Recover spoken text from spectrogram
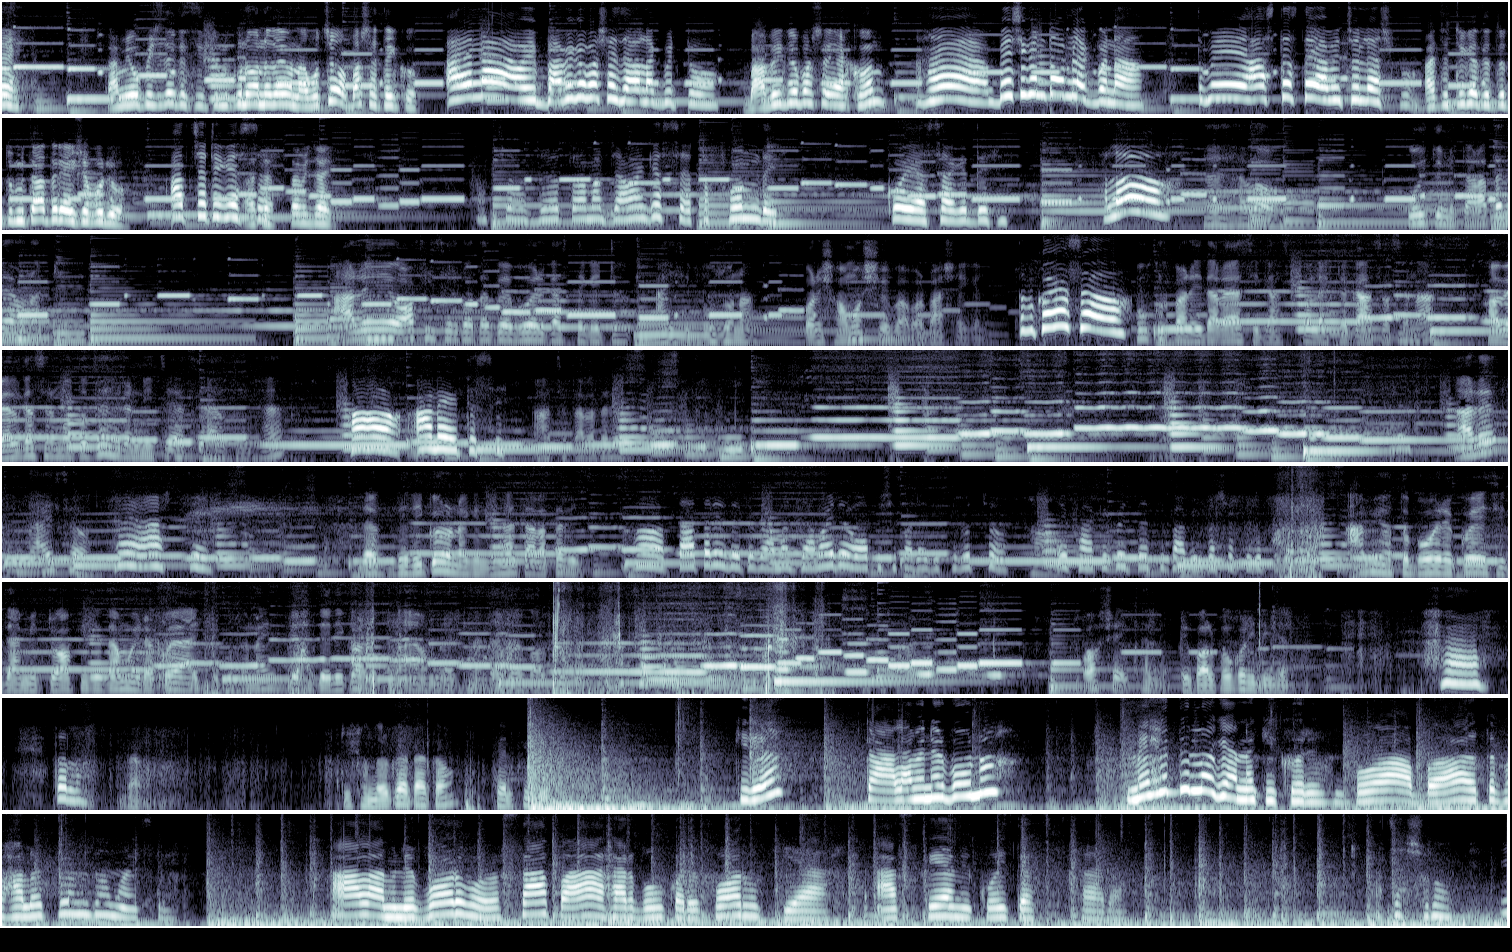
এই আমি অফিসে যাইতেছি তুমি কোনো অন্য যাও না বুঝছ? বাসায় থেকো। আরে না ওই বাবিকে বাসায় যাওয়া লাগবে একটু। ভাবিকে বাসায় এখন? হ্যাঁ বেশিক্ষণ টাইম লাগবে না। তুমি আস্তে আস্তে আমি চলে আসব। আচ্ছা ঠিক আছে তো তুমি তাড়াতাড়ি এসে পড়ো। আচ্ছা ঠিক আছে। আচ্ছা আমি যাই। আচ্ছা যেহেতু আমার জামাই গেছে একটা ফোন দিই। কই আছে আগে দেখি। হ্যালো হ্যাঁ হ্যালো কই তুমি তাড়াতাড়ি আও নাকি? আরে অফিসের কথা কয়ে বউয়ের কাছ থেকে একটু আইসি বুঝো না। পরে সমস্যা হইব আবার বাসায় গেলে। তুমি কই আছো? পুকুর পাড়ে দাঁড়ায় আছি গাছতলে একটা গাছ আছে না? হ্যাঁ বেল গাছের মতো যে এটা নিচে আছে আর তুমি হ্যাঁ? হ্যাঁ আনে আইতেছি। আচ্ছা তাড়াতাড়ি এসো। আরে তুমি আইছো? হ্যাঁ আসছে। দেখ দেরি করো না কিন্তু হ্যাঁ তাড়াতাড়ি। হ্যাঁ তাড়াতাড়ি যেতে হবে। আমার জামাইটা অফিসে পাঠিয়ে দিছি বুঝছ? হ্যাঁ। এই ফাঁকে কইতেছি বাবির বাসা থেকে। আমি অত বউরে কয়েছি যে আমি একটু অফিসে যাব এটা কয়ে আইছি বুঝো নাই? বেশি দেরি করে না আমরা এখানে যাব গল্প বসে এখানে একটু গল্প করি দিকে হ্যাঁ চলো। দাঁড়া তুই সুন্দর করে তাকাও সেলফি কিরে তা আলামিনের বউ না? মেহেদির লাগে না কি করে? বাবা এত ভালো প্রেম জমাইছে। আলামিনের বড় বড় চাপা হার বউ করে বড় কিয়া। আজকে আমি কইতাছি খারা। আচ্ছা শোনো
